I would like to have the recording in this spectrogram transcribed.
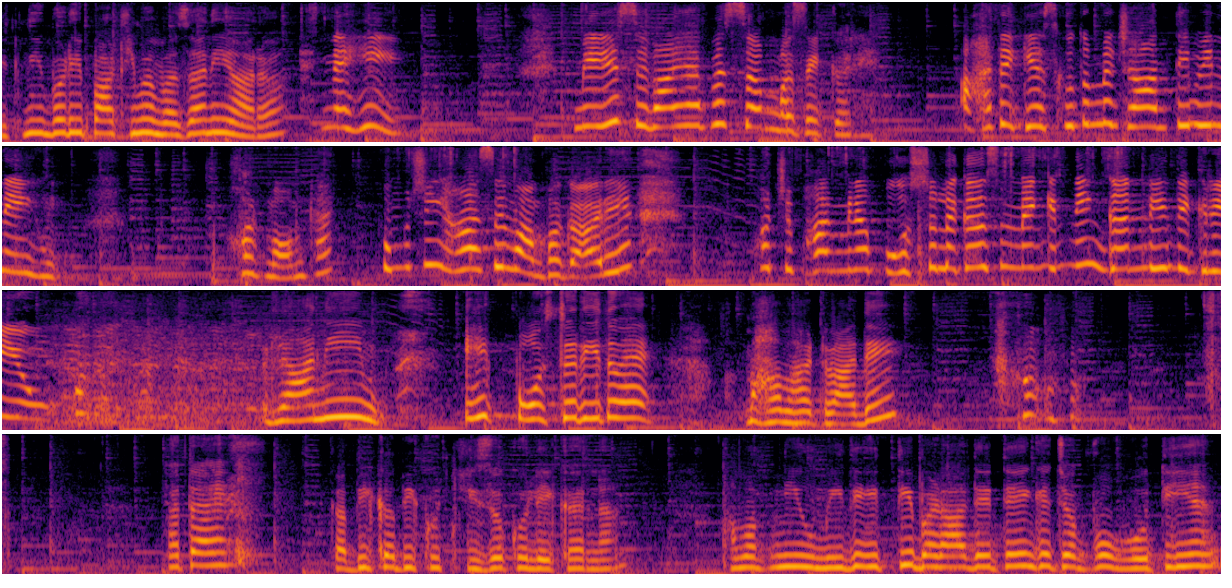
इतनी बड़ी पार्टी में मज़ा नहीं आ रहा? नहीं। मेरे सिवाय यहाँ पे सब मज़े करें। आधे गेस्ट को तो मैं जानती भी नहीं हूँ। और मॉम डैड वो मुझे यहाँ से वहाँ भगा रहे हैं। और जो बाहर मेरा पोस्टर लगा है उसमें मैं कितनी गंदी दिख रही हूँ। रानी एक पोस्टर ही तो है। हम हटवा दे। पता है कभी कभी कुछ चीज़ों को लेकर ना हम अपनी उम्मीदें इतनी बढ़ा देते हैं कि जब वो होती हैं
